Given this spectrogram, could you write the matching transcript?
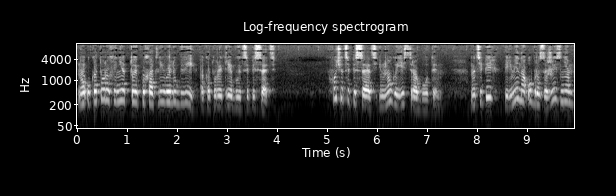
но у которых и нет той похотливой любви, о которой требуется писать. Хочется писать, и много есть работы. Но теперь перемена образа жизни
